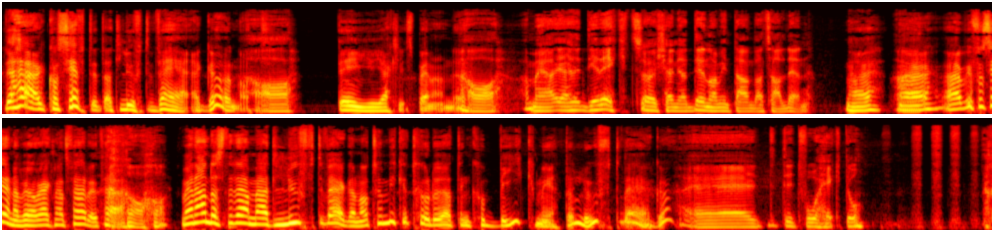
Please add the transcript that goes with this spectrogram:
Det här konceptet att luft väger något, Ja, det är ju jäkligt spännande. ja. men jag, jag, direkt så känner jag att den har vi inte andats all den. Nej, nej, nej, vi får se när vi har räknat färdigt här. Ja. Men Anders, det där med att luft väger något, hur mycket tror du att en kubikmeter luft väger? Eh, det är två hekto.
